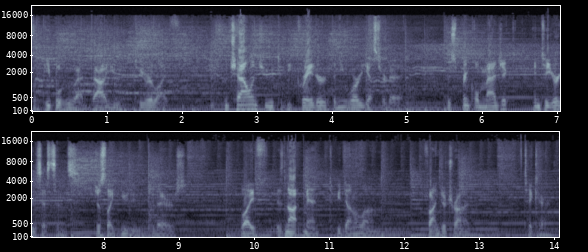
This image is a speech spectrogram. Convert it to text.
with people who add value to your life, who challenge you to be greater than you were yesterday, who sprinkle magic into your existence just like you do to theirs. Life is not meant to be done alone. Find your tribe. Take care.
